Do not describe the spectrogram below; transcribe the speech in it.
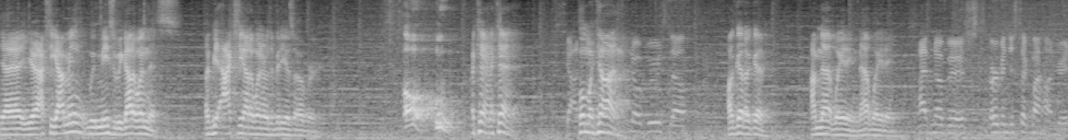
Yeah, yeah, you actually got me. We, Mizu, we gotta win this. Like we actually gotta win or the video's over. Oh, ooh, I can't, I can't. Gotcha. Oh my God. I have no boost though. All good, all good. I'm not waiting, not waiting. I have no boost. Urban just took my 100.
